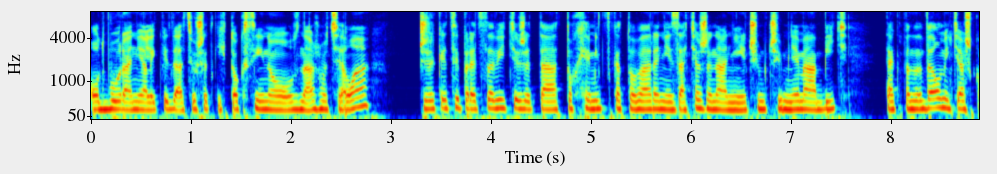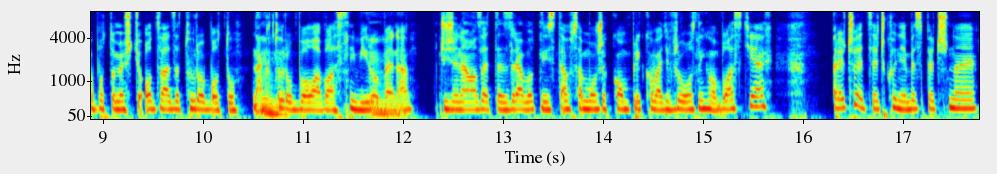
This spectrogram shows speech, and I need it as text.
odbúranie a likvidáciu všetkých toxínov z nášho tela. Čiže keď si predstavíte, že táto chemická továreň je zaťažená niečím, čím nemá byť, tak veľmi ťažko potom ešte odvádza tú robotu, na mm-hmm. ktorú bola vlastne vyrobená. Mm-hmm. Čiže naozaj ten zdravotný stav sa môže komplikovať v rôznych oblastiach. Prečo je C nebezpečné?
